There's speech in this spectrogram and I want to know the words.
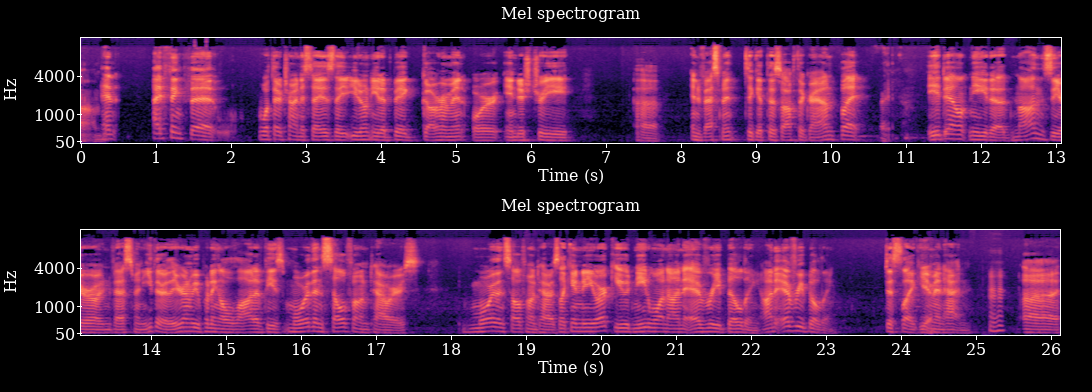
and I think that what they're trying to say is that you don't need a big government or industry uh, investment to get this off the ground, but right. you don't need a non-zero investment either. You're going to be putting a lot of these more than cell phone towers, more than cell phone towers. Like in New York, you would need one on every building, on every building, just like Yeah. in Manhattan. Uh,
